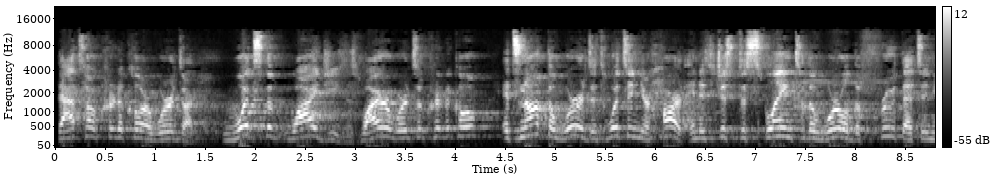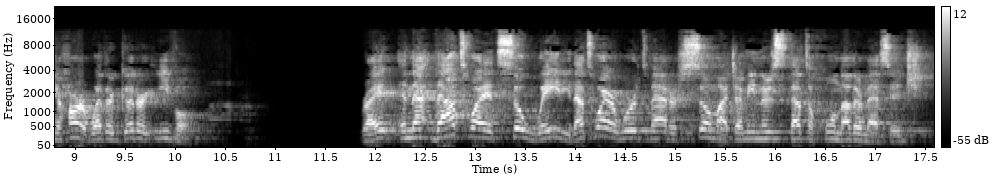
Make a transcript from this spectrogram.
That's how critical our words are. What's the, why Jesus? Why are words so critical? It's not the words, it's what's in your heart. And it's just displaying to the world the fruit that's in your heart, whether good or evil. Right? And that, that's why it's so weighty. That's why our words matter so much. I mean, there's, that's a whole nother message.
